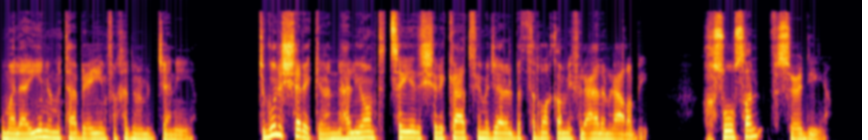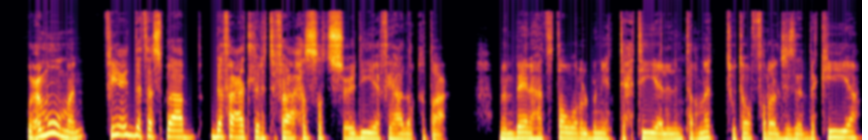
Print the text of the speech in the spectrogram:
وملايين المتابعين في الخدمة المجانية. تقول الشركة أنها اليوم تتسيد الشركات في مجال البث الرقمي في العالم العربي خصوصا في السعودية. وعموما في عدة أسباب دفعت لارتفاع حصة السعودية في هذا القطاع من بينها تطور البنية التحتية للإنترنت وتوفر الأجهزة الذكية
